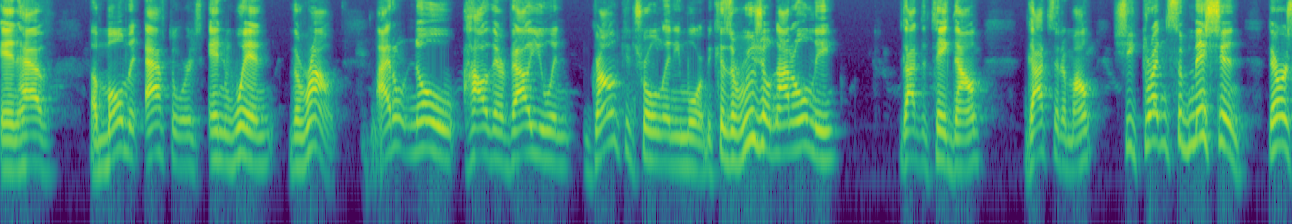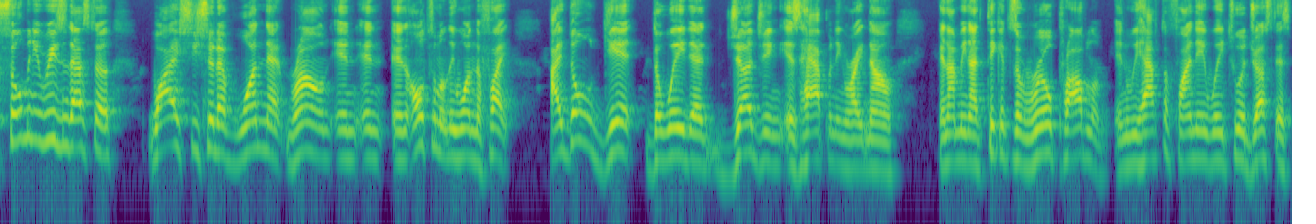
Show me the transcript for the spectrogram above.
and have a moment afterwards and win the round. I don't know how they're valuing ground control anymore because Araujo not only got the takedown, got to the mount, she threatened submission. There are so many reasons as to why she should have won that round and, and, and ultimately won the fight. I don't get the way that judging is happening right now. And I mean, I think it's a real problem, and we have to find a way to address this.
